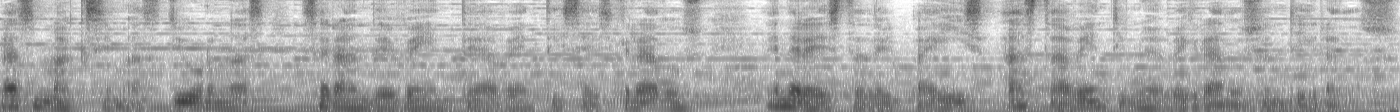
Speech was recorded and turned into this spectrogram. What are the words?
Las máximas diurnas serán de 20 a 26 grados en el este del país hasta 29 grados centígrados.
